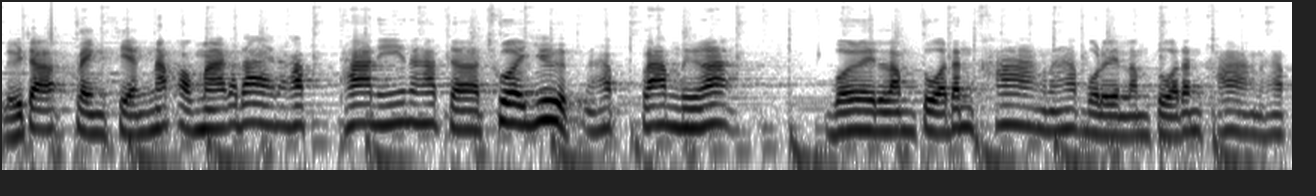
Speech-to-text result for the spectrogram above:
หรือจะเปล่งเสียงนับออกมาก็ได้นะครับท่านี้นะครับจะช่วยยืดนะครับ กล้ามเนื้อบริเวณลำตัวด้านข้างนะครับ บริเวณลำตัวด้านข้างนะครับ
